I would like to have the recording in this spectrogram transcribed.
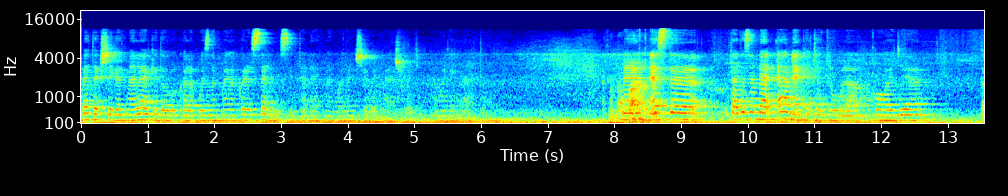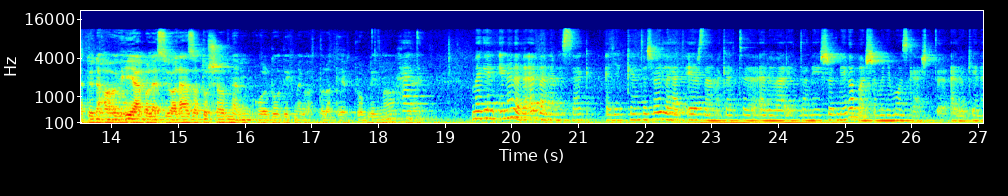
betegséget már lelki dolgok alapoznak meg, akkor ezt szellemi szinten lehet megoldani, sehogy máshogy, ahogy én látom. Na, Mert ezt, tehát az ember elmélkedhet róla, hogy Tehát ő, ha hiába lesz ő alázatosabb, nem oldódik meg attól a tér probléma. Hát, meg- meg én, én eleve ebben nem hiszek egyébként, hogy hogy lehet érzelmeket előállítani, és még abban sem, hogy a mozgást elő kéne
